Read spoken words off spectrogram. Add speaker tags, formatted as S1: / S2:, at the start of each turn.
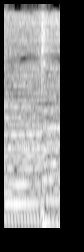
S1: through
